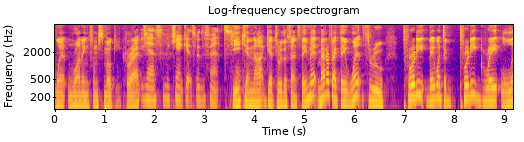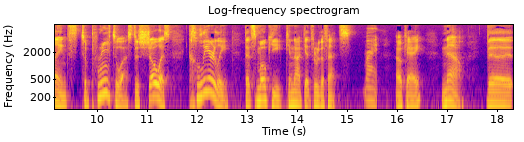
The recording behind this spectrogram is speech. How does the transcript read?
went running from Smokey, correct? Yes, and he can't get through the fence. He cannot get through the fence. They met, matter of fact, they went through pretty. They went to pretty great lengths to prove to us, to show us clearly that Smokey cannot get through the fence. Right. Okay. Now, the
